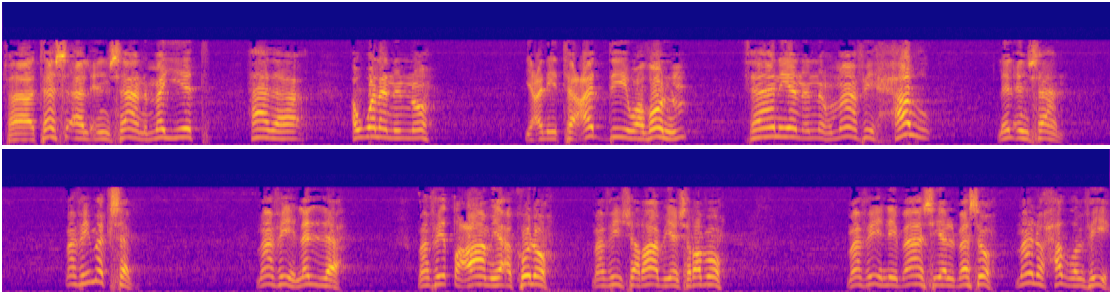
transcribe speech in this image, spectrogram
فتسأل إنسان ميت هذا اولا إنه يعني تعدي وظلم ثانيا إنه ما في حظ للإنسان ما في مكسب ما فيه لذة ما في طعام يأكله ما في شراب يشربه ما فيه لباس يلبسه ما له حظ فيه.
